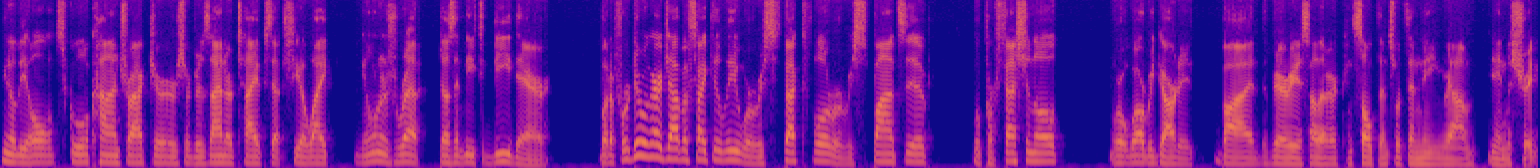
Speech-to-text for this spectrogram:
you know, the old school contractors or designer types that feel like the owner's rep doesn't need to be there. But if we're doing our job effectively, we're respectful, we're responsive, we're professional, were well regarded by the various other consultants within the, um, the industry.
